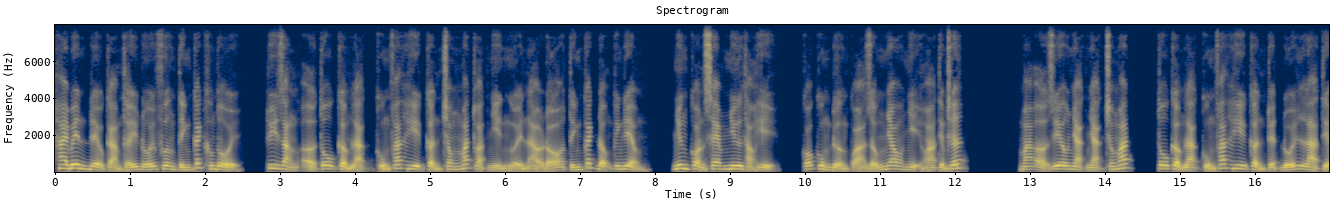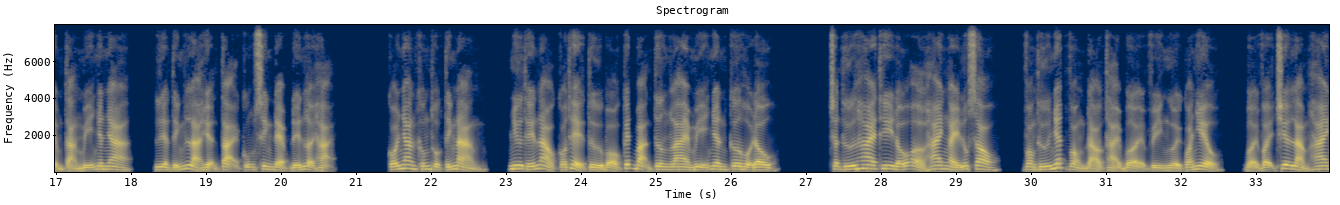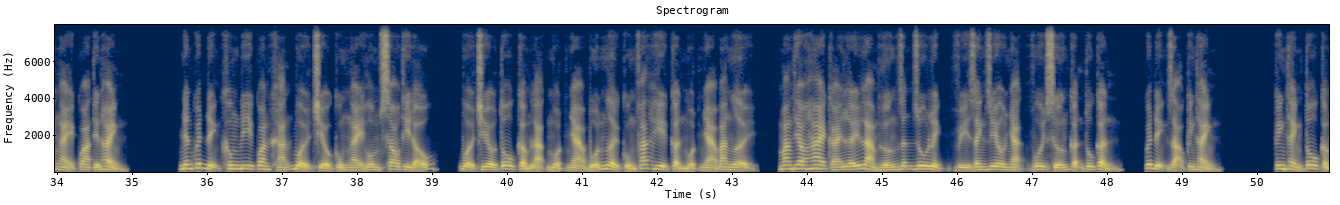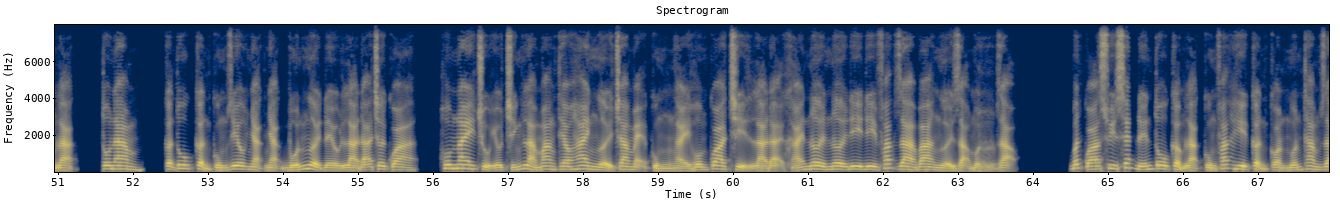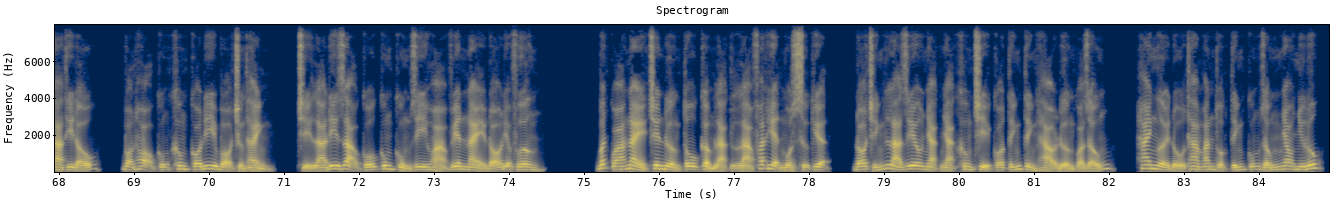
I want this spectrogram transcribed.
Hai bên đều cảm thấy đối phương tính cách không tồi, tuy rằng ở tô cẩm lạc cùng phát hy cẩn trong mắt thoạt nhìn người nào đó tính cách động kinh điểm, nhưng còn xem như thảo hỷ, có cùng đường quả giống nhau nhị hóa tiềm chất. Mà ở riêu nhạc nhạc trong mắt, Tô Cẩm Lạc cùng Phát Hy Cẩn tuyệt đối là tiềm tàng mỹ nhân nha, liền tính là hiện tại cũng xinh đẹp đến lợi hại. Có nhan không thuộc tính nàng, như thế nào có thể từ bỏ kết bạn tương lai mỹ nhân cơ hội đâu. Trận thứ hai thi đấu ở hai ngày lúc sau, vòng thứ nhất vòng đào thải bởi vì người quá nhiều, bởi vậy chia làm hai ngày qua tiến hành. Nhân quyết định không đi quan khán buổi chiều cùng ngày hôm sau thi đấu, buổi chiều Tô Cẩm Lạc một nhà bốn người cùng Phát Hy Cẩn một nhà ba người, mang theo hai cái lấy làm hướng dẫn du lịch vì danh diêu nhạc vui sướng cận tu cẩn, quyết định dạo kinh thành. Kinh thành Tô Cẩm Lạc, Tô Nam, cận tu cẩn cùng diêu nhạc nhạc bốn người đều là đã chơi qua, hôm nay chủ yếu chính là mang theo hai người cha mẹ cùng ngày hôm qua chỉ là đại khái nơi nơi đi đi phát ra ba người dạo một dạo. Bất quá suy xét đến Tô Cẩm Lạc cùng Phát Hy Cẩn còn muốn tham gia thi đấu, bọn họ cũng không có đi bỏ trường thành, chỉ là đi dạo cố cung cùng di hỏa viên này đó địa phương. Bất quá này trên đường Tô Cẩm Lạc là phát hiện một sự kiện, đó chính là Diêu nhạc nhạc không chỉ có tính tình hảo đường quả giống, hai người đồ tham ăn thuộc tính cũng giống nhau như lúc.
